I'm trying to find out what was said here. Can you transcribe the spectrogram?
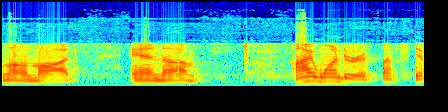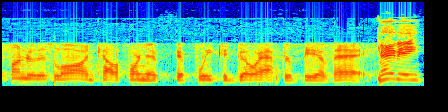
loan mod, and um, I wonder if, if, under this law in California, if we could go after B of A. Maybe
